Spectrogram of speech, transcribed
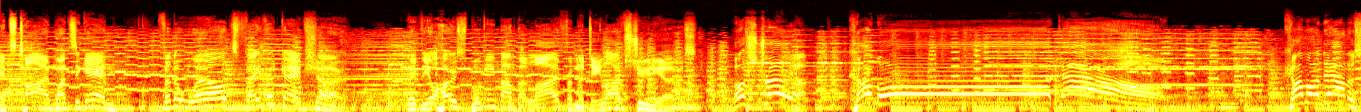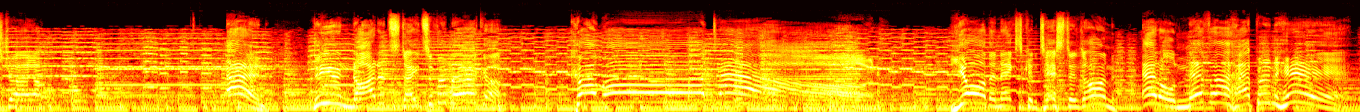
It's time once again for the world's favorite game show with your host Boogie Bumper live from the D Live studios. Australia, come on down. Come on down, Australia. And the United States of America, come on down. You're the next contestant on It'll Never Happen Here.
